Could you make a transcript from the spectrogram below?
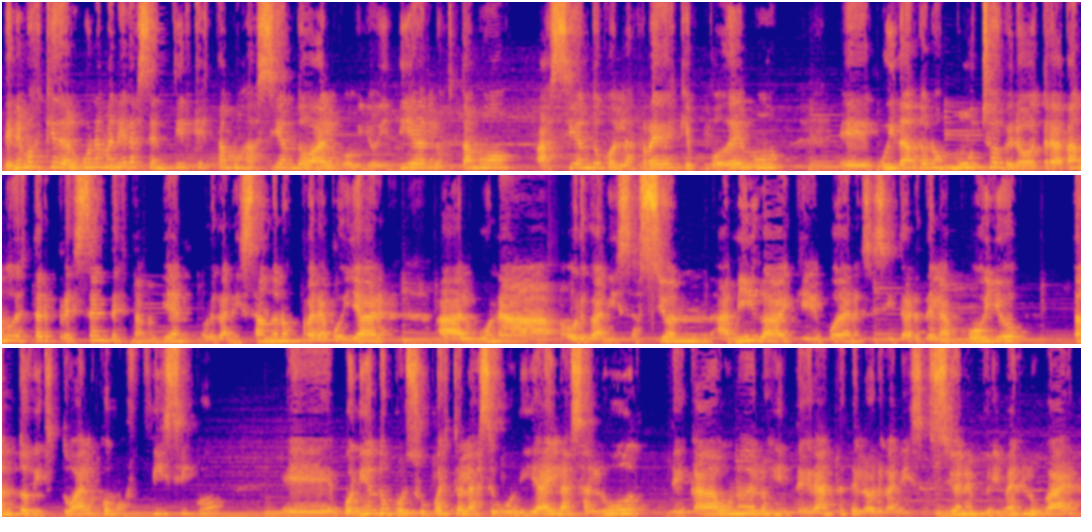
tenemos que de alguna manera sentir que estamos haciendo algo y hoy día lo estamos haciendo con las redes que podemos, eh, cuidándonos mucho, pero tratando de estar presentes también, organizándonos para apoyar a alguna organización amiga que pueda necesitar del apoyo, tanto virtual como físico, eh, poniendo por supuesto la seguridad y la salud de cada uno de los integrantes de la organización en primer lugar,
